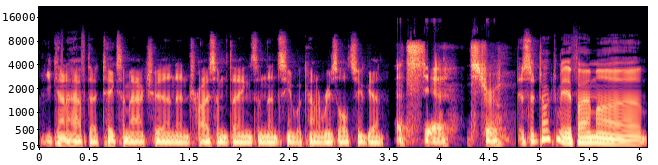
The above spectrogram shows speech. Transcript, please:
you kind of have to take some action and try some things, and then see what kind of results you get. That's yeah, it's true. So, talk to me if I'm a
